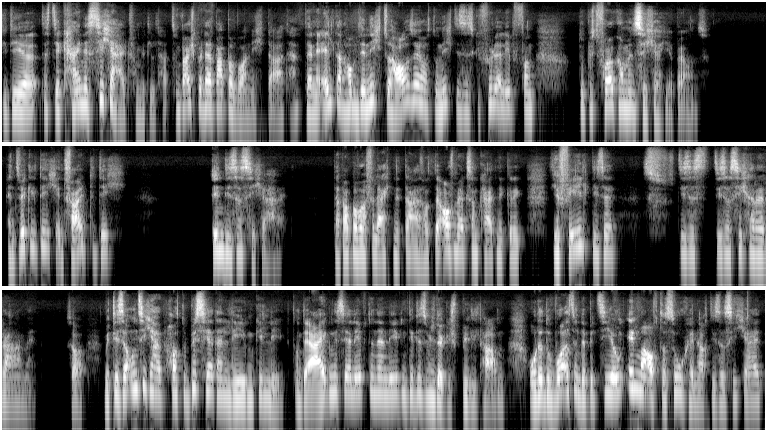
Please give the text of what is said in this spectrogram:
die dir, das dir keine Sicherheit vermittelt hat. Zum Beispiel, der Papa war nicht da. Deine Eltern haben dir nicht zu Hause, hast du nicht dieses Gefühl erlebt von, du bist vollkommen sicher hier bei uns. Entwickel dich, entfalte dich in dieser Sicherheit. Der Papa war vielleicht nicht da, hat die Aufmerksamkeit nicht gekriegt. Dir fehlt diese, dieses, dieser sichere Rahmen. So, mit dieser Unsicherheit hast du bisher dein Leben gelebt und Ereignisse erlebt in deinem Leben, die das wiedergespiegelt haben. Oder du warst in der Beziehung immer auf der Suche nach dieser Sicherheit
